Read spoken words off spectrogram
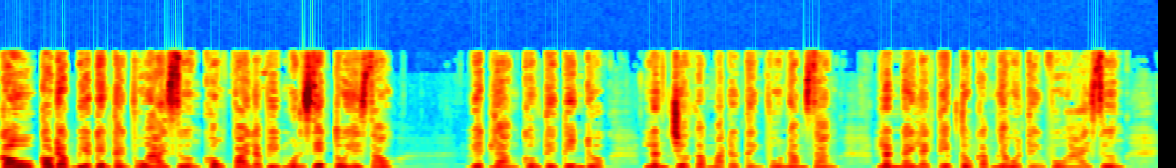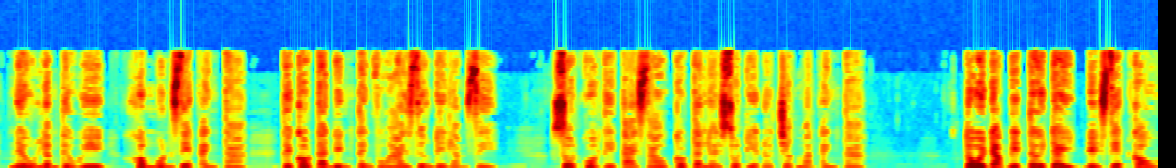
Cậu, cậu đặc biệt đến thành phố Hải Dương không phải là vì muốn giết tôi hay sao? Huyết lang không thể tin được, lần trước gặp mặt ở thành phố Nam Giang, lần này lại tiếp tục gặp nhau ở thành phố Hải Dương. Nếu Lâm Tiểu Huy không muốn giết anh ta, thì cậu ta đến thành phố Hải Dương để làm gì? Rốt cuộc thì tại sao cậu ta lại xuất hiện ở trước mặt anh ta? Tôi đặc biệt tới đây để giết cậu.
